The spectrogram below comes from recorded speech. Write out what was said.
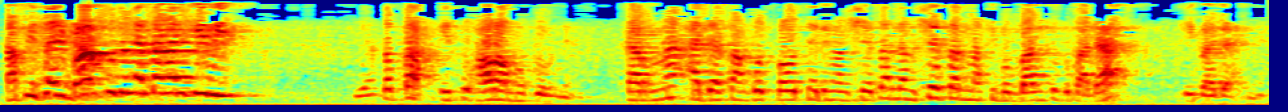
Tapi saya bantu dengan tangan kiri. Ya, tetap itu haram hukumnya. Karena ada sangkut pautnya dengan syaitan dan syaitan masih membantu kepada ibadahnya.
